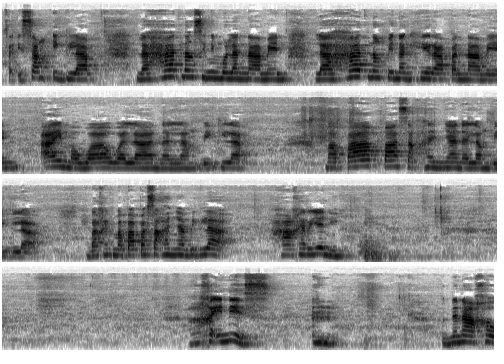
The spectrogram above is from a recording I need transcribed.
sa isang iglap, lahat ng sinimulan namin, lahat ng pinaghirapan namin ay mawawala na lang bigla. Mapapa sa kanya na lang bigla. Bakit mapapa sa kanya bigla? Hacker yan eh. Nakakainis. Magnanakaw.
